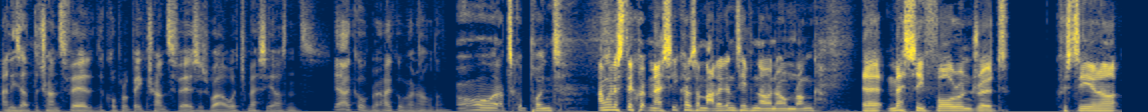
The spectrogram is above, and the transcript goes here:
and he's had the transfer, a couple of big transfers as well, which Messi hasn't. Yeah, I go, I go Ronaldo. Oh, that's a good point. I'm going to stick with Messi because I'm arrogant, even though I know I'm wrong. Uh, Messi 400, Cristiano.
